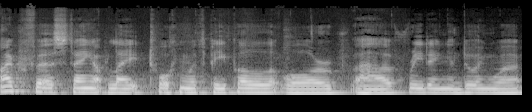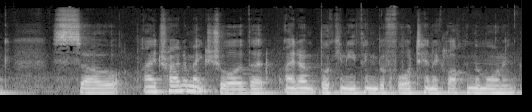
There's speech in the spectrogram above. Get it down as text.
I prefer staying up late, talking with people, or uh, reading and doing work. So I try to make sure that I don't book anything before 10 o'clock in the morning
